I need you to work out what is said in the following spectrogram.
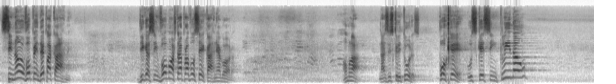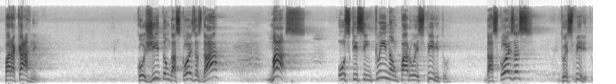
Senão eu vou pender para a carne. Diga assim: vou mostrar para você, carne, agora. Vamos lá, nas escrituras. Porque os que se inclinam para a carne cogitam das coisas da, mas os que se inclinam para o espírito, das coisas do espírito.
